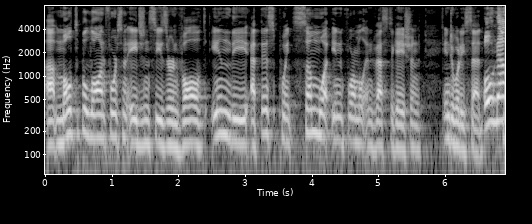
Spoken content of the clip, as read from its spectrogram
Uh, multiple law enforcement agencies are involved in the, at this point, somewhat informal investigation into what he said. Oh, now,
